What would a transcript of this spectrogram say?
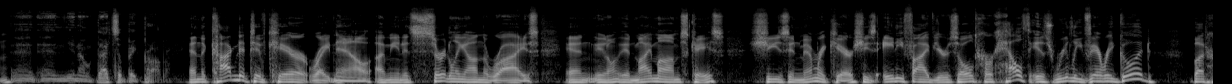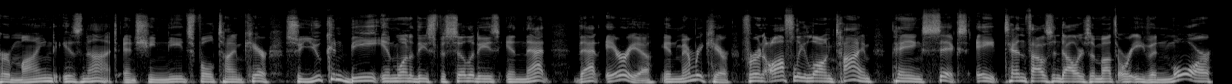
Mm-hmm. And, and, you know, that's a big problem. And the cognitive care right now, I mean, it's certainly on the rise. And, you know, in my mom's case, she's in memory care. She's 85 years old. Her health is really very good, but her mind is not. And she needs full time care. So you can be in one of these facilities in that, that area in memory care for an awfully long time, paying six, eight, ten thousand dollars a month or even more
